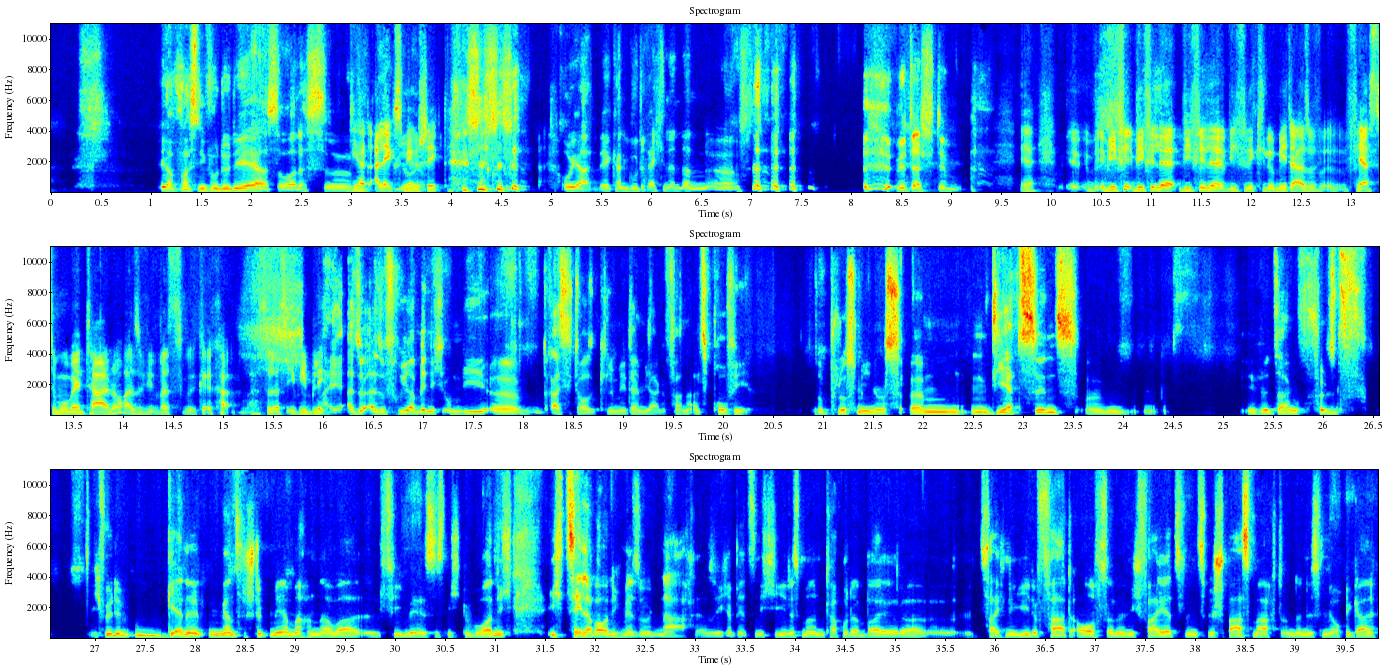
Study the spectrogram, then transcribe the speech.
Ja, weiß nicht, wo du die her hast, aber das. Äh, die hat Alex ja, mir ja. geschickt. oh ja, der kann gut rechnen, dann äh, wird das stimmen. Ja. Wie, viel, wie, viele, wie, viele, wie viele Kilometer also fährst du momentan noch? Also was hast du das irgendwie im Blick? Also, also früher bin ich um die äh, 30.000 Kilometer im Jahr gefahren als Profi. So plus minus. Ähm, jetzt sind es, ähm, ich würde sagen, fünf ich würde gerne ein ganzes Stück mehr machen, aber viel mehr ist es nicht geworden. Ich, ich zähle aber auch nicht mehr so nach. Also ich habe jetzt nicht jedes Mal einen Tacho dabei oder äh, zeichne jede Fahrt auf, sondern ich fahre jetzt, wenn es mir Spaß macht und dann ist mir auch egal,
